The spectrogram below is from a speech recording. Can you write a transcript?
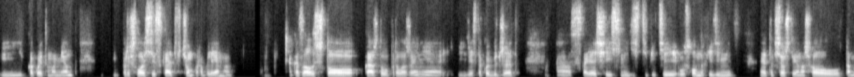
и в какой-то момент пришлось искать, в чем проблема. Оказалось, что у каждого приложения есть такой бюджет, а, состоящий из 75 условных единиц. Это все, что я нашел, там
